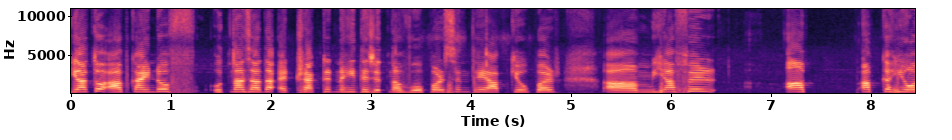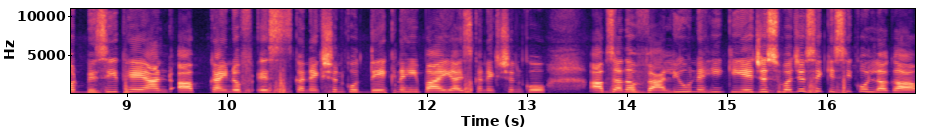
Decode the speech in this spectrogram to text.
या तो आप काइंड kind ऑफ़ of उतना ज़्यादा अट्रैक्टेड नहीं थे जितना वो पर्सन थे आपके ऊपर um, या फिर आप आप कहीं और बिज़ी थे एंड आप काइंड ऑफ़ इस कनेक्शन को देख नहीं पाए या इस कनेक्शन को आप ज़्यादा वैल्यू नहीं किए, जिस वजह से किसी को लगा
